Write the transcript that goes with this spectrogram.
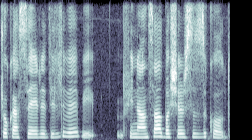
Çok az seyredildi ve bir finansal başarısızlık oldu.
